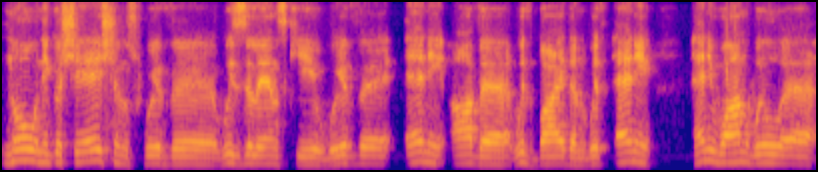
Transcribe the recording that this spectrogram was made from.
no negotiations with uh, with Zelensky, with uh, any other, with Biden, with any anyone will uh,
